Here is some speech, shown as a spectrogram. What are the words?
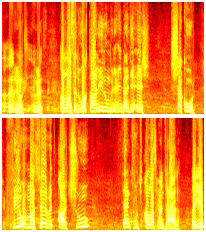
I- وقال I agree. I disagree. Allah said, وقليل من عبادي إيش؟ شكور. Few of my servants are true, thankful to Allah subhanahu wa ta'ala. طيب?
